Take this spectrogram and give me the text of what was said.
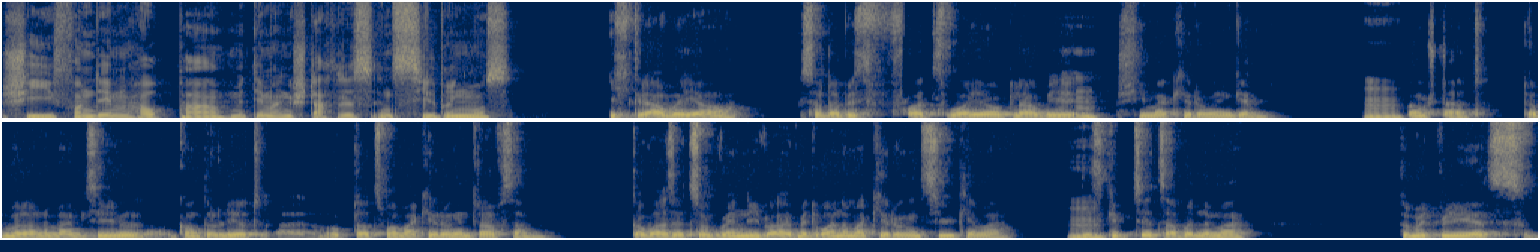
Ski von dem Hauptpaar, mit dem man gestartet ist, ins Ziel bringen muss? Ich glaube ja. Es hat ja bis vor zwei Jahren, glaube ich, mhm. Skimarkierungen gegeben mhm. beim Start. Da hat man dann in meinem Ziel kontrolliert, ob da zwei Markierungen drauf sind. Da war es jetzt so gewesen, ich war halt mit einer Markierung ins Ziel gekommen. Mhm. Das gibt es jetzt aber nicht mehr. Somit bin ich jetzt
